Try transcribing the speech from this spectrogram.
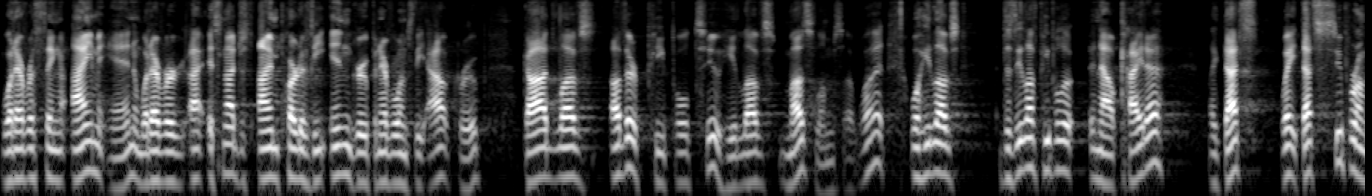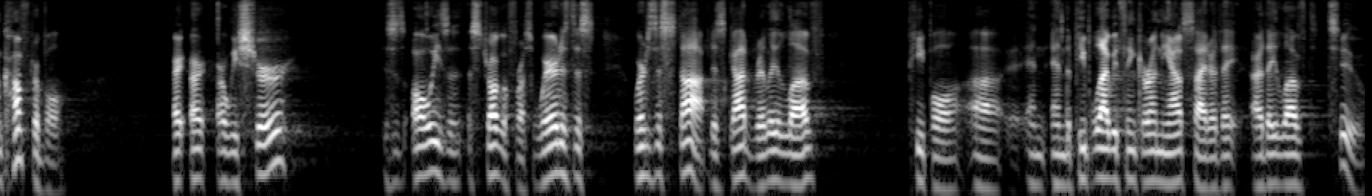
whatever thing I'm in, and whatever, uh, it's not just I'm part of the in group and everyone's the out group. God loves other people too. He loves Muslims. What? Well, he loves, does he love people in Al Qaeda? Like that's, wait, that's super uncomfortable. Are, are, are we sure? This is always a, a struggle for us. Where does this, where does this stop? Does God really love people uh, and, and the people I would think are on the outside, are they, are they loved too?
